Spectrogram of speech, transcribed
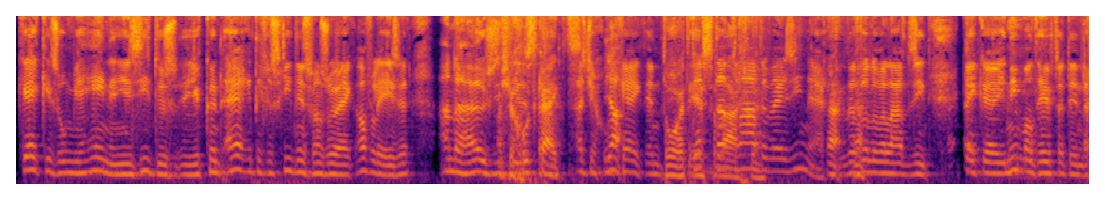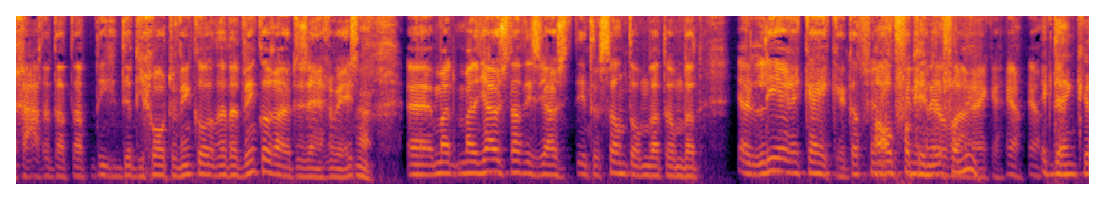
kijk eens om je heen en je ziet dus, je kunt eigenlijk de geschiedenis van zo'n wijk aflezen aan de huizen. Als je die goed staan. kijkt. Als je goed Ja. kijkt. En Door het dat, eerste dat laagje. laten wij zien eigenlijk. Ja, dat ja. willen we laten zien. Kijk, eh, niemand heeft het in de gaten dat, dat die, die, die grote winkel, dat dat winkelruiten zijn geweest. Ja. Eh, maar, maar juist dat is juist het interessante, omdat, omdat ja, leren kijken, dat vind Maar ik, ook voor kinderen heel van nu. belangrijke. Ja, ja. Ik denk, we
